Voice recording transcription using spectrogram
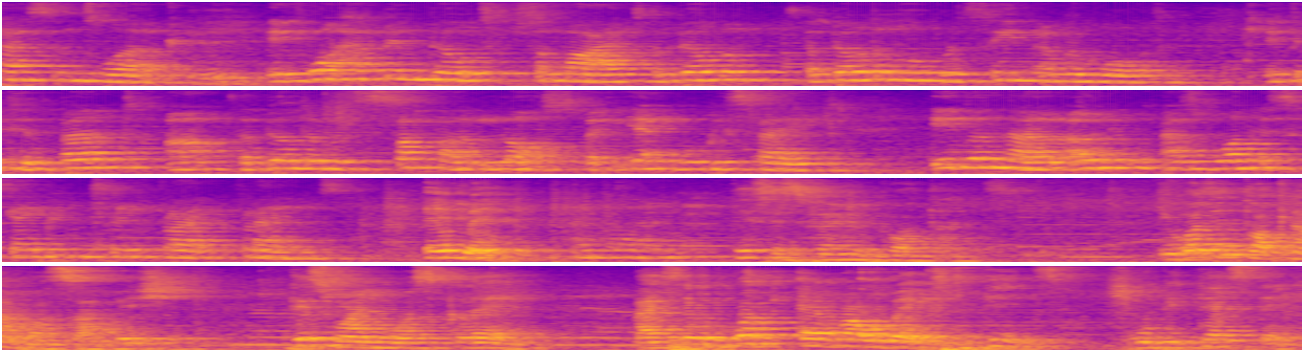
person's work. Mhm. If what has been built survives, the builder, the builder will receive a reward. If it is burnt up, the builder will suffer loss, but yet will be saved, even though only as one escaping through flames. Amen. Amen. This is very important. He wasn't talking about salvation. This one was clear. By saying whatever works deeds will be tested.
